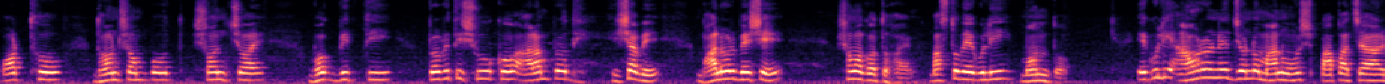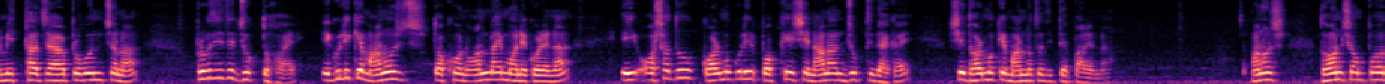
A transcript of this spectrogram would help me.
অর্থ, ধন সম্পদ, সঞ্চয়, ভোগবৃত্তি, প্রভৃতি সুখ ও আরামপ্রদ হিসাবে ভালোর বেশে সমাগত হয়। বাস্তবে এগুলি মন্দ। এগুলি আহরণের জন্য মানুষ পাপাচার, মিথ্যাচার, প্রবঞ্চনা প্রভৃতিতে যুক্ত হয়। এগুলিকে মানুষ তখন অন্যায় মনে করে না। এই অসাধু কর্মগুলির পক্ষে সে নানান যুক্তি দেখায়। সে ধর্মকে মান্যতা দিতে পারে না। মানুষ ধন সম্পদ,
